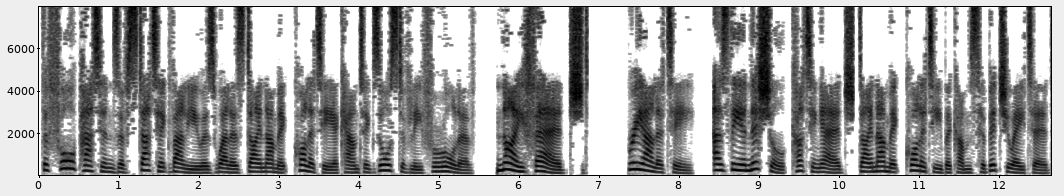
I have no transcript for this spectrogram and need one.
The four patterns of static value as well as dynamic quality account exhaustively for all of knife-edged reality. As the initial cutting edge dynamic quality becomes habituated,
